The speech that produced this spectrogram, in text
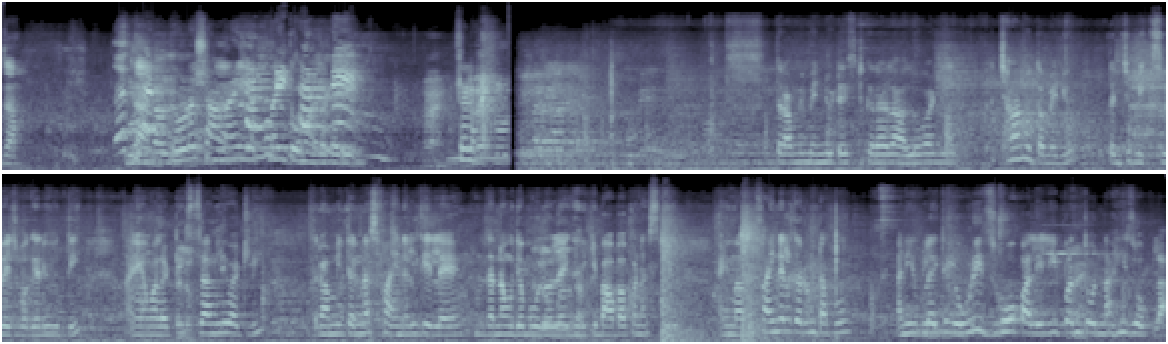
जा. एवढं शानाही येत नाही तो माझ्याकडे. चला. तर आम्ही मेन्यू टेस्ट करायला आलो आणि छान होता मेन्यू. त्यांची मिक्स व्हेज वगैरे होती. आणि आम्हाला टेस्ट चांगली वाटली. तर आम्ही त्यांनाच फायनल केलं आहे त्यांना उद्या बोलवलं आहे घरी की बाबा पण असतील. आणि मग आम्ही फायनल करून टाकू. आणि युगला इथे एवढी झोप आलेली पण तो नाही. झोपला.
